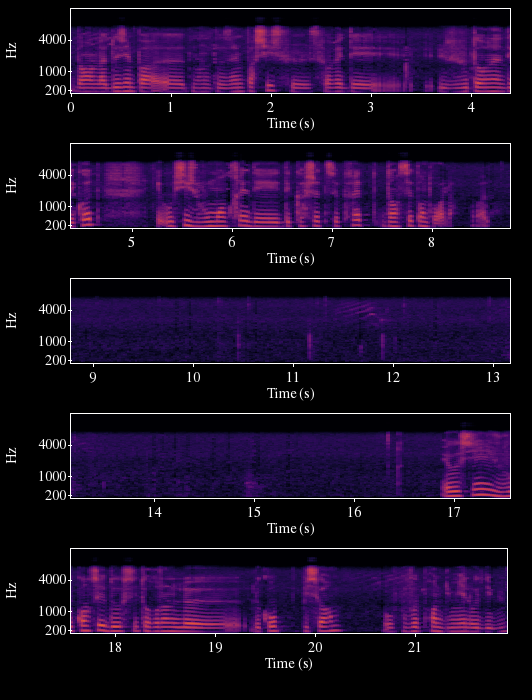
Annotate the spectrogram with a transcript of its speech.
Dans la deuxième, euh, dans la deuxième partie, je, ferai des... Je vous donnerai des codes. Et aussi, je vous montrerai des, des cachettes secrètes dans cet endroit-là. Voilà. Et aussi, je vous conseille aussi de rejoindre le, le groupe Biswarm. Vous pouvez prendre du miel au début.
